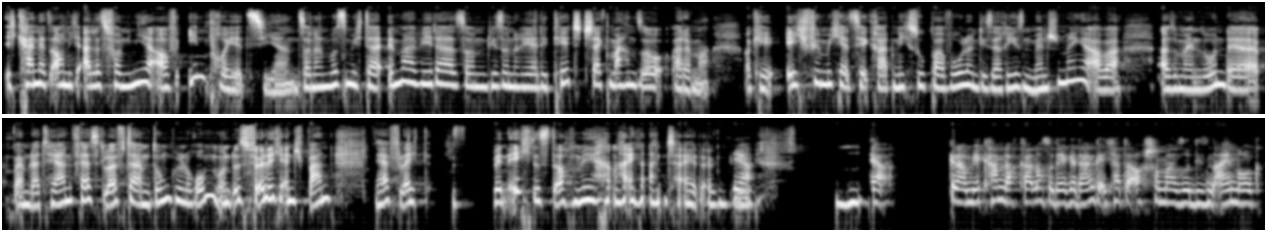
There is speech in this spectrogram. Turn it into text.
ich kann jetzt auch nicht alles von mir auf ihn projizieren, sondern muss mich da immer wieder so ein, wie so ein Realitätscheck machen, so, warte mal, okay, ich fühle mich jetzt hier gerade nicht super wohl in dieser riesen Menschenmenge, aber also mein Sohn, der beim Laternenfest läuft da im Dunkeln rum und ist völlig entspannt. Ja, vielleicht bin ich das doch mehr mein Anteil irgendwie. Ja. Mhm. ja. Genau, mir kam doch gerade noch so der Gedanke, ich hatte auch schon mal so diesen Eindruck,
